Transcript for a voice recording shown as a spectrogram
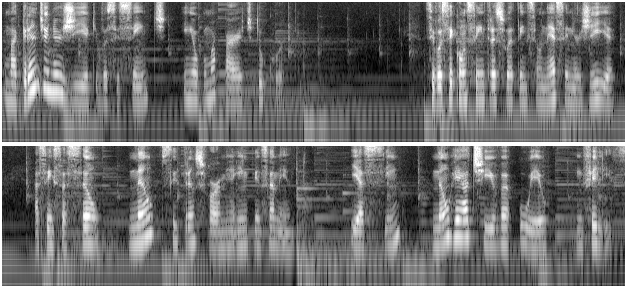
uma grande energia que você sente em alguma parte do corpo. Se você concentra sua atenção nessa energia, a sensação não se transforma em pensamento e assim não reativa o eu infeliz.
